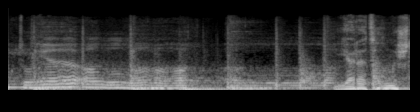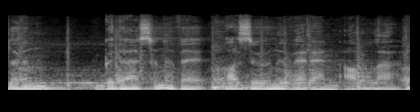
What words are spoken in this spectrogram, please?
yoktu ya Allah. Yaratılmışların gıdasını ve azığını veren Allah.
